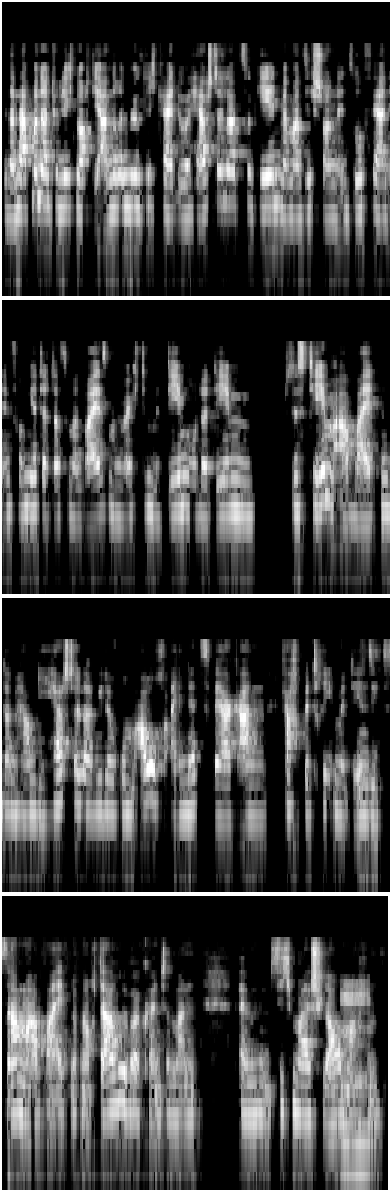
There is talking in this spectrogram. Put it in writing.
Und dann hat man natürlich noch die andere Möglichkeit, über Hersteller zu gehen, wenn man sich schon insofern informiert hat, dass man weiß, man möchte mit dem oder dem System arbeiten, dann haben die Hersteller wiederum auch ein Netzwerk an Fachbetrieben, mit denen sie zusammenarbeiten. Und auch darüber könnte man ähm, sich mal schlau mhm. machen, mhm.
